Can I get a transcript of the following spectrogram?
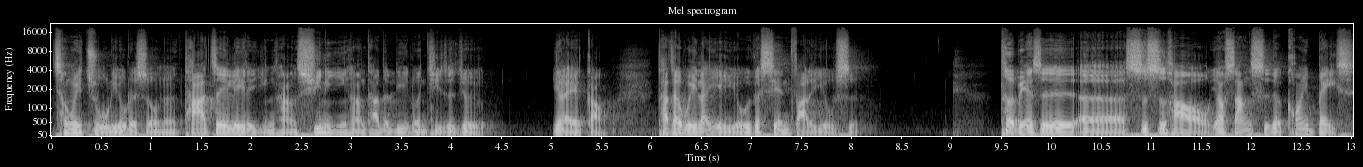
成为主流的时候呢，它这一类的银行、虚拟银行，它的利润其实就越来越高，它在未来也有一个先发的优势。特别是呃十四号要上市的 Coinbase，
